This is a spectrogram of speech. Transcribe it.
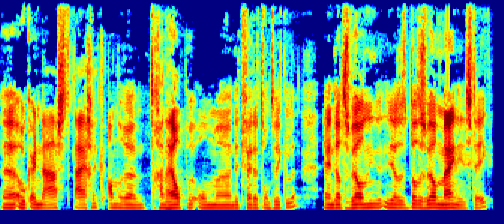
uh, ook ernaast eigenlijk anderen te gaan helpen om dit verder te ontwikkelen. En dat is wel, dat is wel mijn insteek.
